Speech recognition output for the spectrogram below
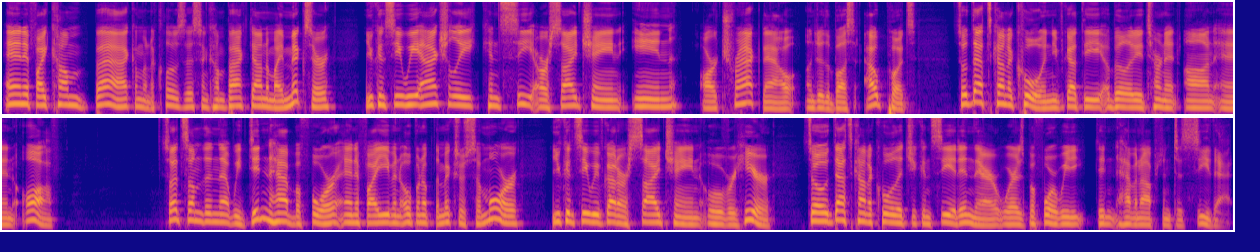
and if I come back, I'm going to close this and come back down to my mixer, you can see we actually can see our sidechain in our track now under the bus outputs. So that's kind of cool, and you've got the ability to turn it on and off. So that's something that we didn't have before, and if I even open up the mixer some more, you can see we've got our sidechain over here. So that's kind of cool that you can see it in there, whereas before we didn't have an option to see that.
